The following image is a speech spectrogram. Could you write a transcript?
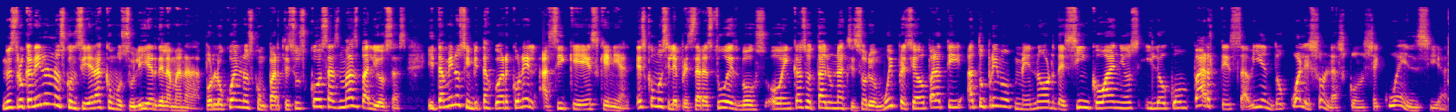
Nuestro canino nos considera como su líder de la manada, por lo cual nos comparte sus cosas más valiosas y también nos invita a jugar con él, así que es genial. Es como si le prestaras tu Xbox o en caso tal un accesorio muy preciado para ti a tu primo menor de 5 años y lo compartes sabiendo cuáles son las consecuencias.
